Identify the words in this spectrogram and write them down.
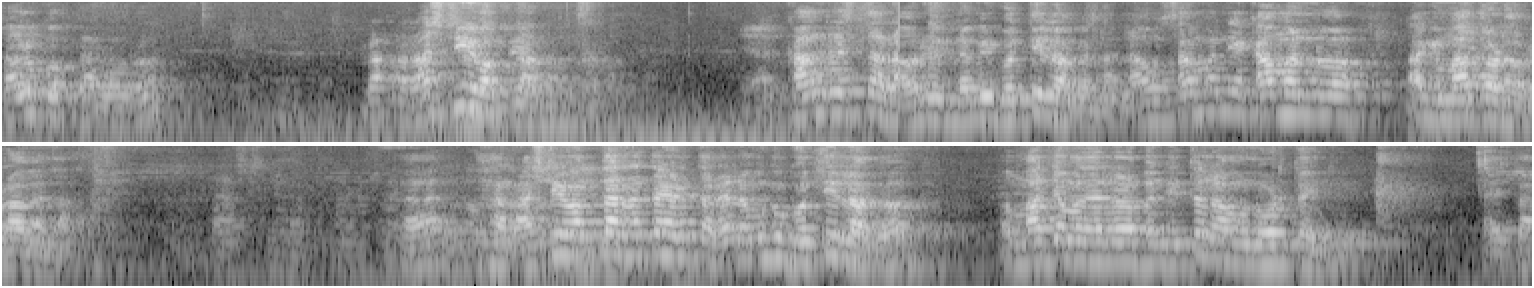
ತಾಲೂಕು ಹೋಗ್ತಾರ ಅವರು. ರಾಷ್ಟ್ರೀಯ ವಕ್ತಾರ ಕಾಂಗ್ರೆಸ್ ತರ ಅವ್ರಿಗೆ ನಮಗೆ ಗೊತ್ತಿಲ್ಲ ಅವೆಲ್ಲ. ನಾವು ಸಾಮಾನ್ಯ ಕಾಮನ್ ಆಗಿ ಮಾತಾಡೋರು ನಾವೆಲ್ಲ. ರಾಷ್ಟ್ರೀಯ ವಕ್ತಾರ ಅಂತ ಹೇಳ್ತಾರೆ. ನಮಗೂ ಗೊತ್ತಿಲ್ಲ ಅದು. ಮಾಧ್ಯಮದಲ್ಲೆಲ್ಲ ಬಂದಿತ್ತು, ನಾವು ನೋಡ್ತಾ ಇದ್ವಿ. ಆಯ್ತಾ?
